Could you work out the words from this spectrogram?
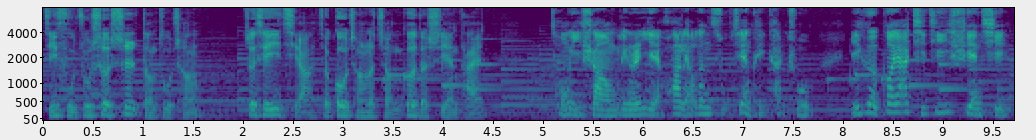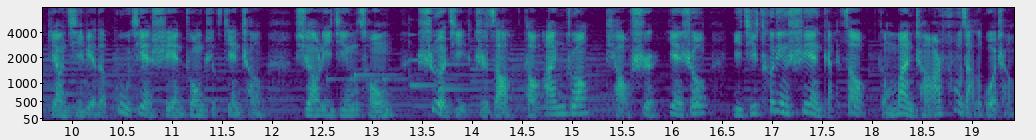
及辅助设施等组成。这些一起啊，就构成了整个的试验台。从以上令人眼花缭乱的组件可以看出，一个高压气机试验器这样级别的部件试验装置的建成，需要历经从设计、制造到安装、调试、验收以及特定试验改造等漫长而复杂的过程。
